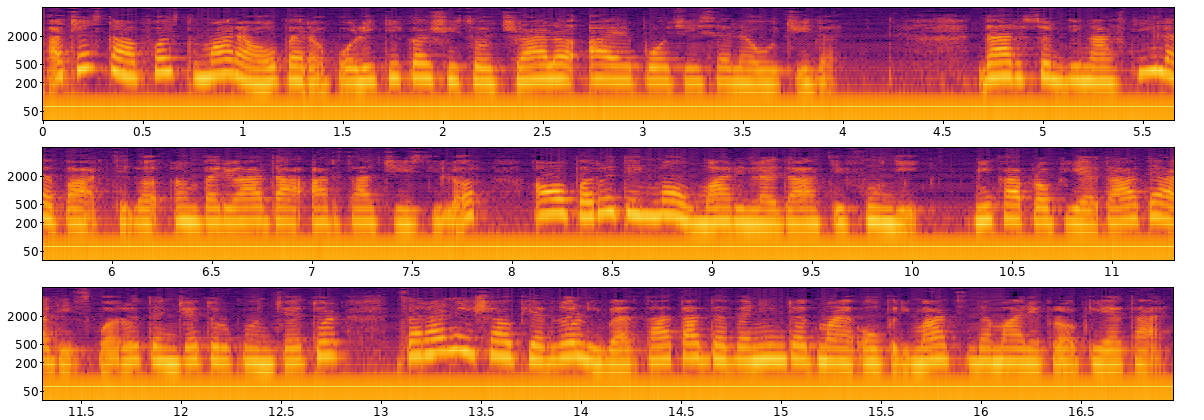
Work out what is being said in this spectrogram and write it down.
Aceasta a fost marea operă politică și socială a epocii seleucide. Dar sub dinastiile parților, în perioada arsacizilor, au apărut din nou marile datifundii. Mica proprietate a dispărut încetul cu încetul, țăranii și-au pierdut libertatea, devenind tot mai oprimați de mari proprietari.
